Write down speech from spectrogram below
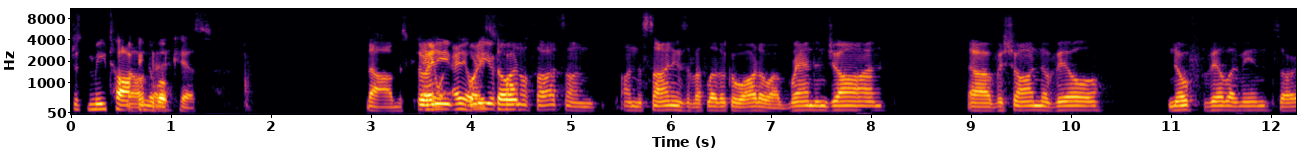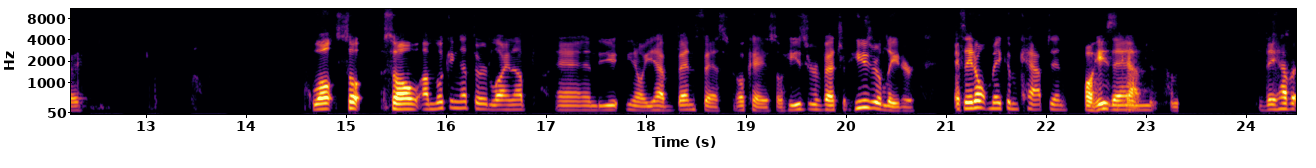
just me talking Okay. about Kiss. No, I'm just So, kidding. any Anyway, anyway what are your so final thoughts on on the signings of Atletico Ottawa? Brandon John, uh, Vashon Noville, Neufville. I mean, sorry. Well, so so I'm looking at their lineup, and you you know you have Ben Fisk. Okay, so he's your veteran. He's your leader. If they don't make him captain, Oh, he's the captain. They have a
